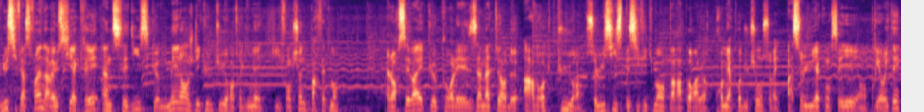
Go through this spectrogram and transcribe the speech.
Lucifer's Friend a réussi à créer un de ces disques mélange des cultures, entre guillemets, qui fonctionne parfaitement. Alors c'est vrai que pour les amateurs de hard rock pur, celui-ci spécifiquement par rapport à leur première production serait pas celui à conseiller en priorité,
